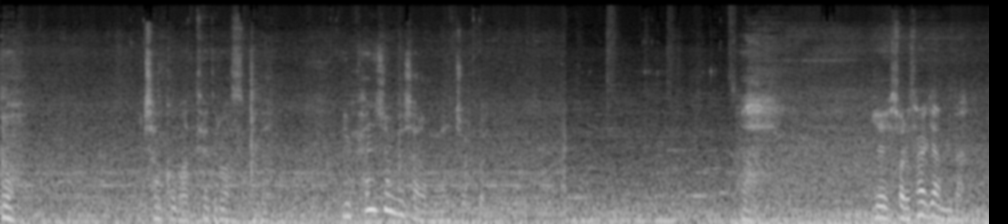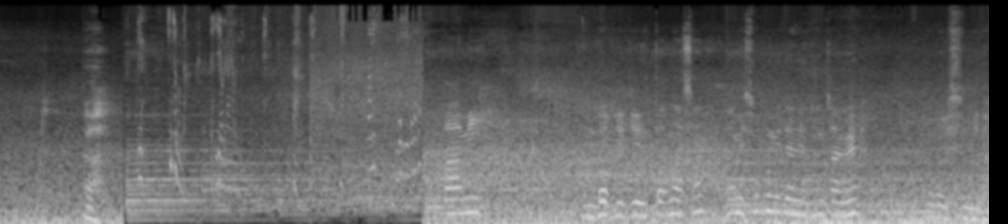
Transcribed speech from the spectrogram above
어, 참고 마트에 들어왔습니다. 이 편의점도 잘 없네, 이쪽도. 아, 이게 저를 살게 합니다. 아. 땀이 범벅이길 떠나서 땀이 소금이 되는 현장을 보고 있습니다.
